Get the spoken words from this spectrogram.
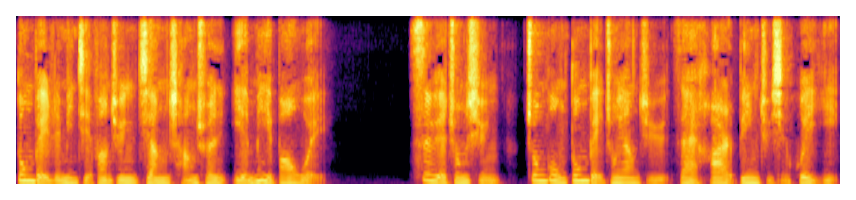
东北人民解放军将长春严密包围。四月中旬，中共东北中央局在哈尔滨举行会议，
